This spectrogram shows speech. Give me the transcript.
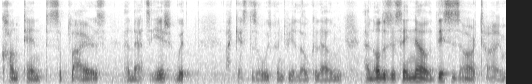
content suppliers, and that's it. With, I guess there's always going to be a local element, and others will say, no, this is our time.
